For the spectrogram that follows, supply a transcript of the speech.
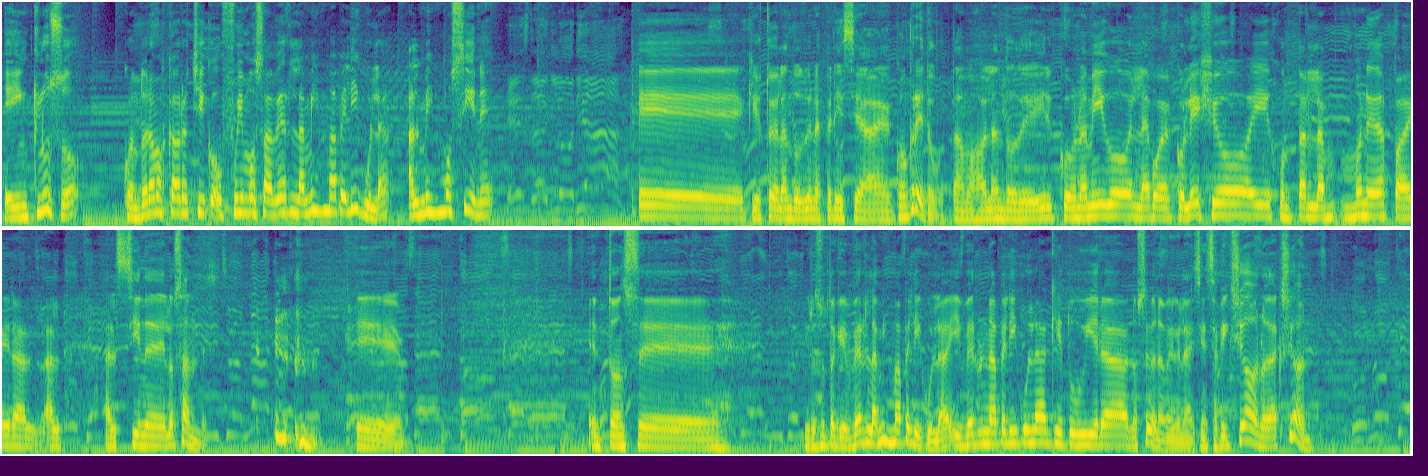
E incluso, cuando éramos cabros chicos, fuimos a ver la misma película al mismo cine eh, que yo estoy hablando de una experiencia en concreto. Estábamos hablando de ir con un amigo en la época del colegio y juntar las monedas para ir al, cine de los Andes. Eh, entonces, y resulta que ver la misma película y ver una película que tuviera, no sé, una película de ciencia ficción o de acción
